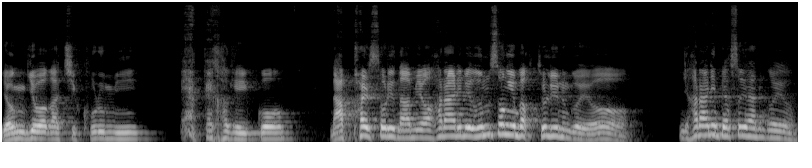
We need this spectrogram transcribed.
연기와 같이 구름이 빽빽하게 있고 나팔 소리 나며 하나님의 음성이 막 들리는 거예요. 하나님 백성이라는 거예요.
